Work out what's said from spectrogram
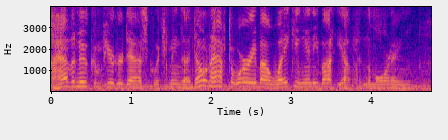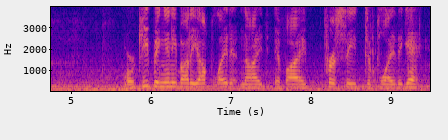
I have a new computer desk, which means I don't have to worry about waking anybody up in the morning or keeping anybody up late at night if I proceed to play the game.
